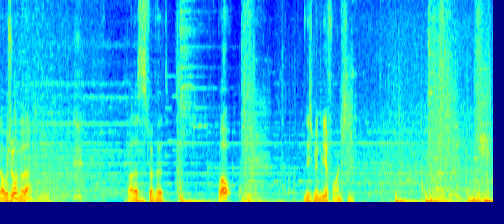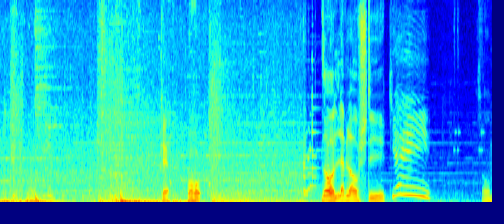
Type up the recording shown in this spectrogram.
Glaube schon, oder? War das ist verwirrt. Wow. Nicht mit mir, Freundchen. Okay. Hoho. So, Levelaufstieg. Yay! So.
